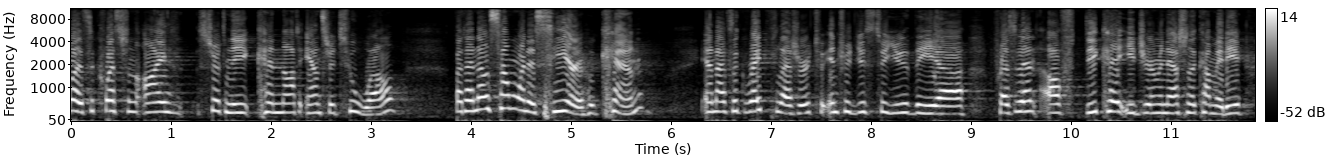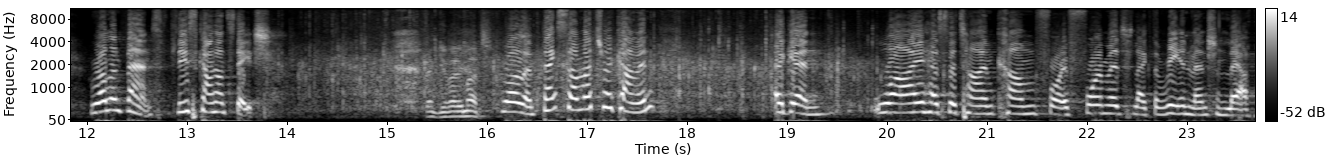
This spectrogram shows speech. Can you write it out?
Well, it's a question I certainly cannot answer too well, but I know someone is here who can, and I have the great pleasure to introduce to you the uh, president of DKE German National Committee, Roland Bent. Please come on stage. Thank you very much. Roland, thanks so much for coming. Again, why has the time come for a format like the Reinvention Lab?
